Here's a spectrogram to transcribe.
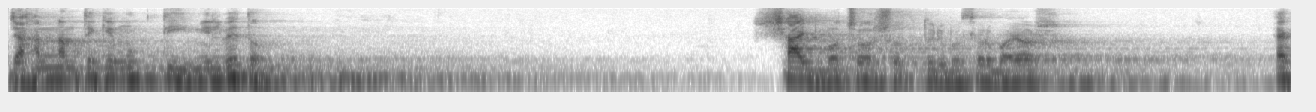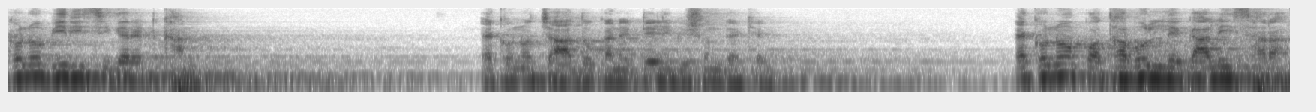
জাহান্নাম থেকে মুক্তি মিলবে তো? ষাট বছর, সত্তর বছর বয়স। এখনও বিড়ি সিগারেট খান। এখনও চা দোকানে টেলিভিশন দেখেন। এখনও কথা বললে গালি ছাড়া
